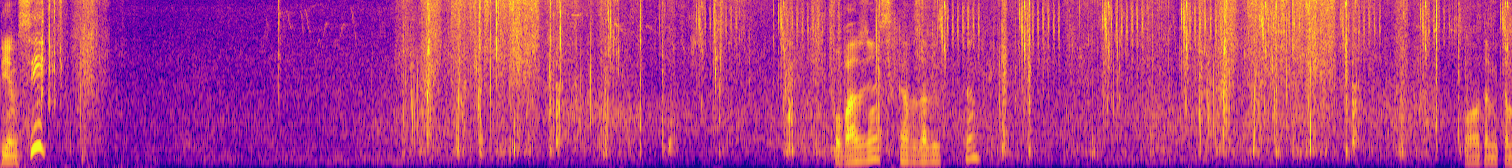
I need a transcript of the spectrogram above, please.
PMC? Poważnie? Skaf zabił ten? Poda mi tam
